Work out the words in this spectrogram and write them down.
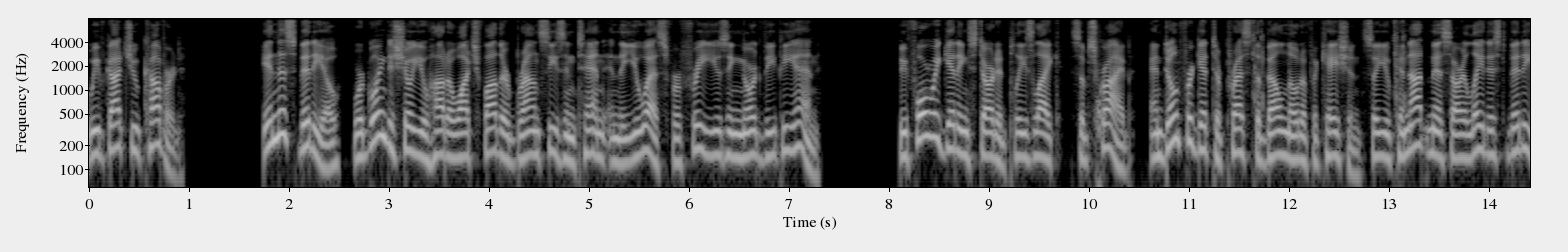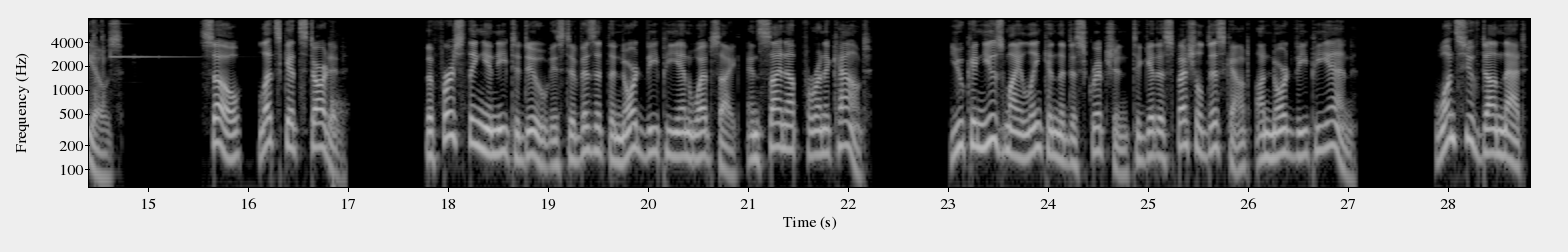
we've got you covered. In this video, we're going to show you how to watch Father Brown Season 10 in the US for free using NordVPN. Before we getting started please like, subscribe, and don't forget to press the bell notification so you cannot miss our latest videos. So, let's get started. The first thing you need to do is to visit the NordVPN website and sign up for an account. You can use my link in the description to get a special discount on NordVPN. Once you've done that,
